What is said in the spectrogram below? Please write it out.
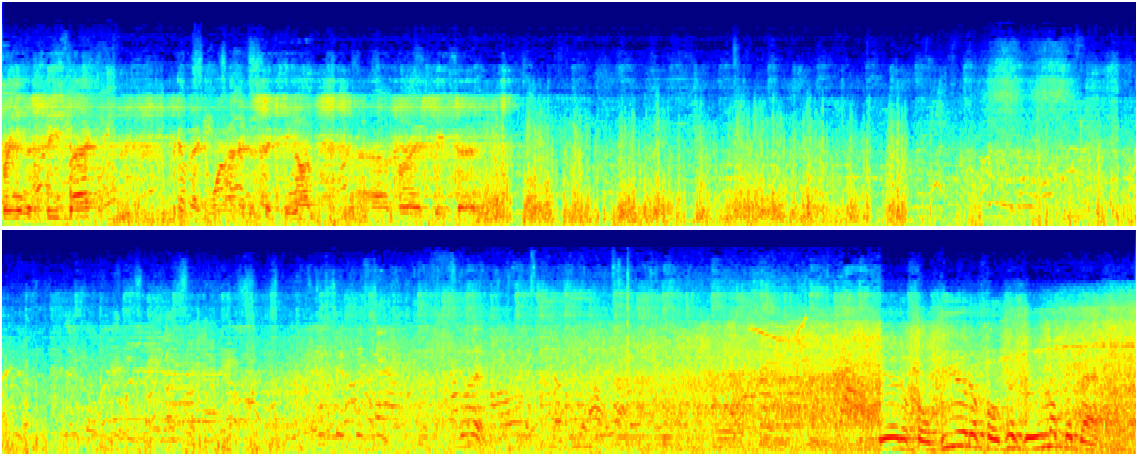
Bringing the speed back. Come back to 160 knots uh, for a steep turn. Beautiful, beautiful. Just look at that.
